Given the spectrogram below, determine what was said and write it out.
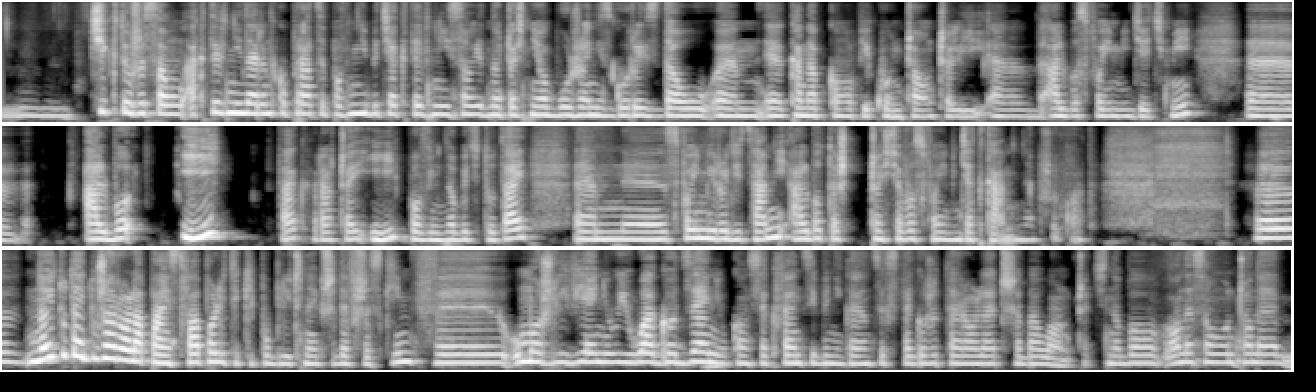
ci, którzy są aktywni na rynku pracy, powinni być aktywni, są jednocześnie obłożeni z góry i z dołu y, kanapką opiekuńczą, czyli y, albo swoimi dziećmi, albo i tak, raczej i powinno być tutaj swoimi rodzicami, albo też częściowo swoimi dziadkami na przykład. E, no i tutaj duża rola państwa, polityki publicznej przede wszystkim w umożliwieniu i łagodzeniu konsekwencji wynikających z tego, że te role trzeba łączyć, no bo one są łączone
